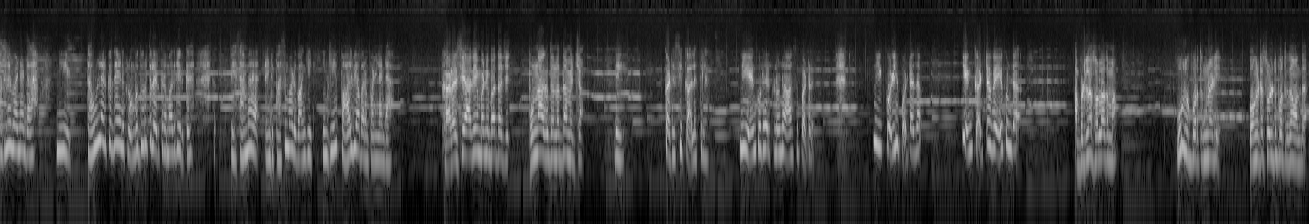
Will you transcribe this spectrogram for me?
அதெல்லாம் வேணாம்டா நீ டவுன்ல இருக்கிறதே எனக்கு ரொம்ப தூரத்துல இருக்கிற மாதிரி இருக்கு. பேசாம ரெண்டு பசுமாடு வாங்கி இங்கேயே பால் வியாபாரம் பண்ணலாம்டா கடைசி அதையும் பண்ணி பார்த்தாச்சு. புண்ணாக்கு தின்னது தான் மிச்சம். டேய் கடைசி காலத்துல நீ என் கூட இருக்கணும்னு ஆசைப்படுற. நீ கொல்லி போட்டாதான் என் கட்டு வேகுண்டா. அப்படிலாம் சொல்லாதம்மா. ஊருக்கு போறதுக்கு முன்னாடி உங்ககிட்ட சொல்லிட்டு போறதுக்கு தான் வந்தேன்.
